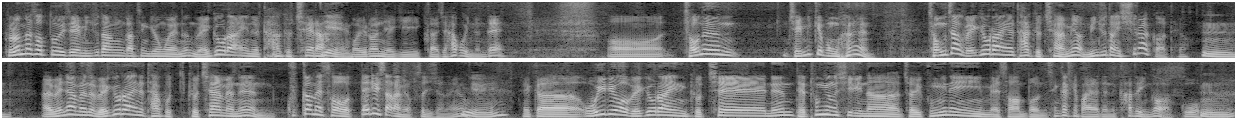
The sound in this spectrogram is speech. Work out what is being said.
그러면서 또 이제 민주당 같은 경우에는 외교 라인을 다 교체해라 예. 뭐 이런 얘기까지 하고 있는데 어 저는 좀 재밌게 본 거는 정작 외교 라인을 다 교체하면 민주당이 싫어할 것 같아요. 음, 아, 왜냐하면 외교 라인을 다 고- 교체하면은 국감에서 때릴 사람이 없어지잖아요. 예. 그러니까 오히려 외교 라인 교체는 대통령실이나 저희 국민의힘에서 한번 생각해 봐야 되는 카드인 것 같고 음,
